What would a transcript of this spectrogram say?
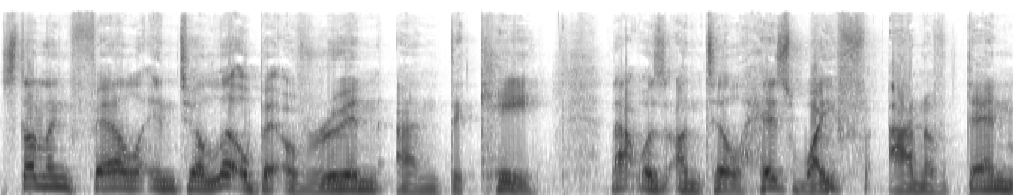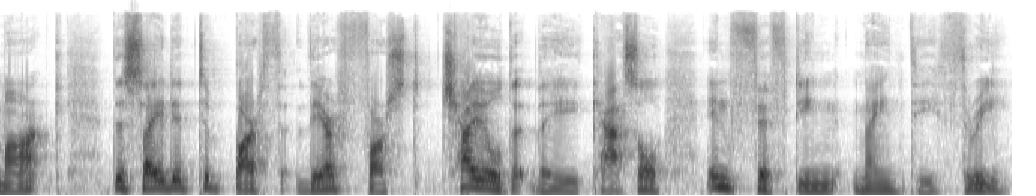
Stirling fell into a little bit of ruin and decay. That was until his wife, Anne of Denmark, decided to birth their first child at the castle in 1593.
